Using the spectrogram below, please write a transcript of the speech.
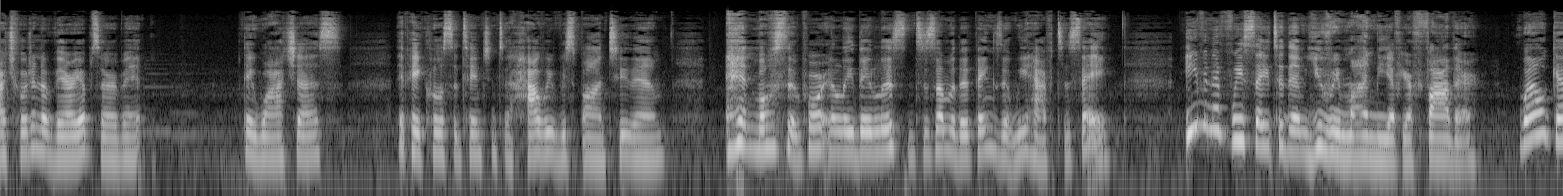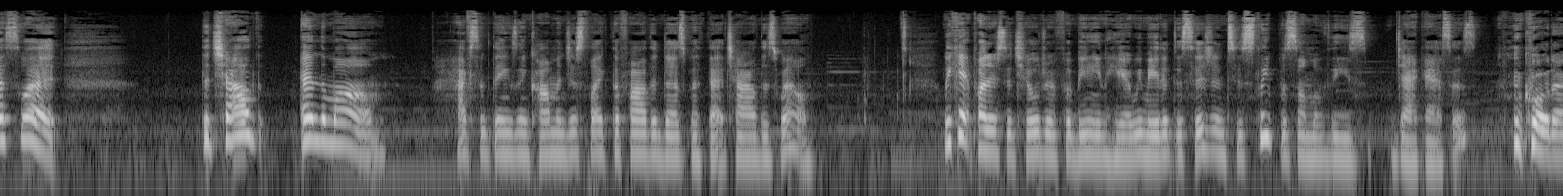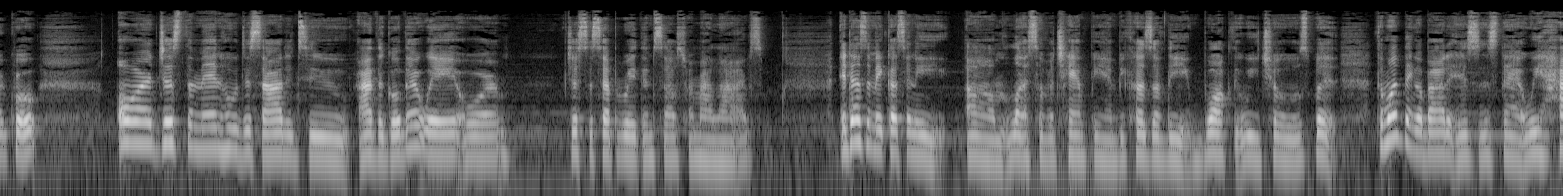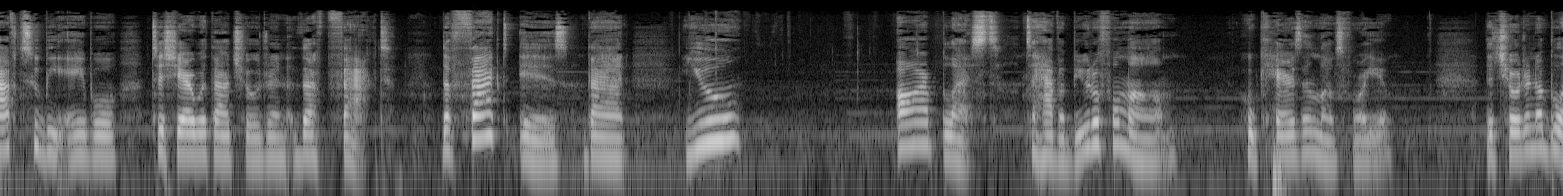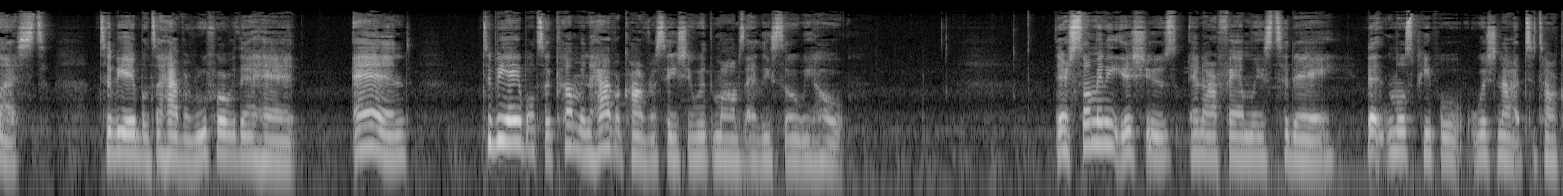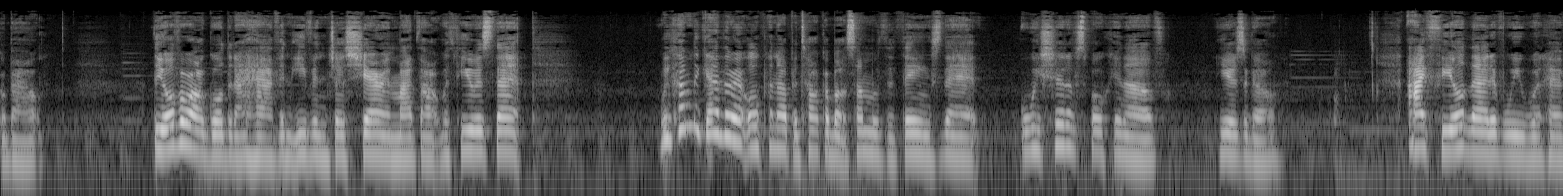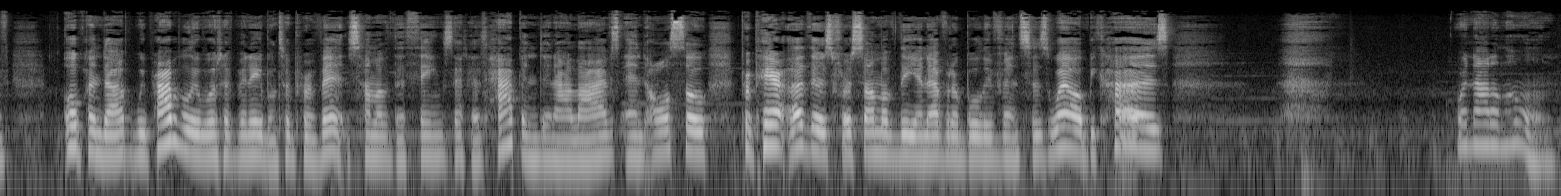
Our children are very observant. They watch us. They pay close attention to how we respond to them. And most importantly, they listen to some of the things that we have to say. Even if we say to them, You remind me of your father. Well, guess what? The child and the mom have some things in common, just like the father does with that child as well. We can't punish the children for being here. We made a decision to sleep with some of these jackasses, quote unquote, or just the men who decided to either go their way or just to separate themselves from our lives. It doesn't make us any um, less of a champion because of the walk that we chose. But the one thing about it is, is that we have to be able to share with our children the fact. The fact is that you are blessed to have a beautiful mom who cares and loves for you. The children are blessed to be able to have a roof over their head and to be able to come and have a conversation with moms, at least so we hope. There's so many issues in our families today that most people wish not to talk about. The overall goal that I have, and even just sharing my thought with you, is that we come together and open up and talk about some of the things that we should have spoken of years ago. I feel that if we would have opened up, we probably would have been able to prevent some of the things that has happened in our lives and also prepare others for some of the inevitable events as well because we're not alone.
